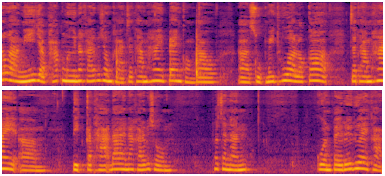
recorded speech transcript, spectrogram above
ระหว่างนี้อย่าพักมือนะคะท่านผู้ชมค่ะจะทำให้แป้งของเราสุกไม่ทั่ว แล้วก็จะทำให้ติดกระทะได้นะคะท่านผู้ชม เพราะฉะนั้นกวนไปเรื่อย ๆ ค่ะ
